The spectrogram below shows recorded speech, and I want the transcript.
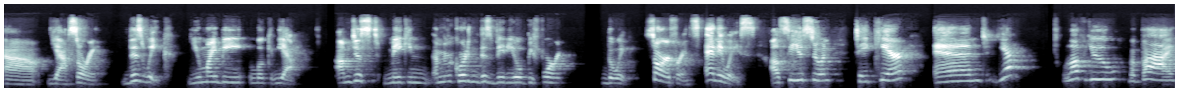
Uh, yeah, sorry, this week you might be looking. Yeah, I'm just making. I'm recording this video before the week. Sorry, friends. Anyways, I'll see you soon. Take care, and yeah. Love you. Bye bye.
